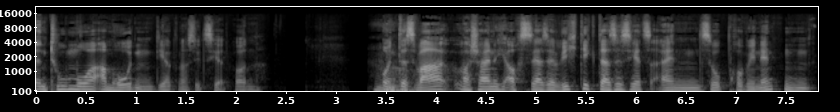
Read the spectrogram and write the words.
ein Tumor am Hoden diagnostiziert worden. Und das war wahrscheinlich auch sehr, sehr wichtig, dass es jetzt einen so prominenten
